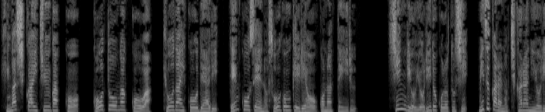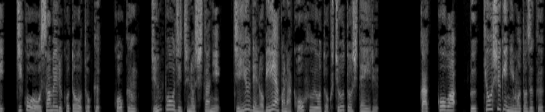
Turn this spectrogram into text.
東海中学校、高等学校は兄弟校であり、転校生の相互受け入れを行っている。真理をよりどころとし、自らの力により、自己を収めることを説く、校訓、順法自治の下に、自由で伸びやかな校風を特徴としている。学校は、仏教主義に基づく、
